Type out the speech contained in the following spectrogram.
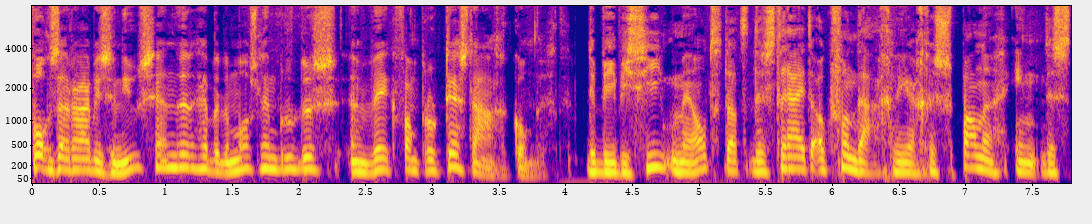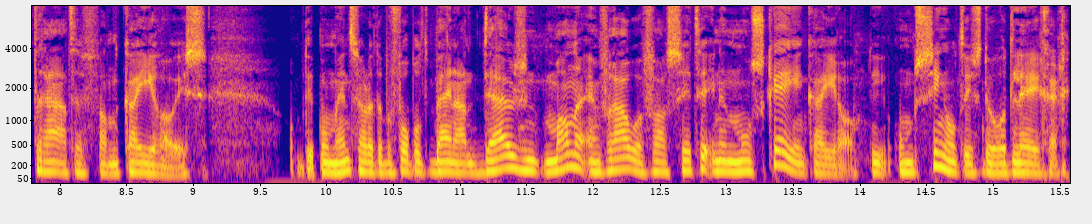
Volgens de Arabische nieuwszender hebben de moslimbroeders een week van protest aangekondigd. De BBC meldt dat de strijd ook vandaag weer gespannen in de straten van Cairo is. Op dit moment zouden er bijvoorbeeld bijna duizend mannen en vrouwen vastzitten in een moskee in Cairo, die omsingeld is door het leger.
